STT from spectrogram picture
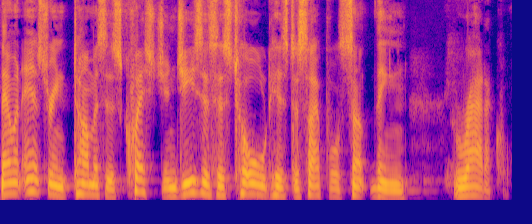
Now, in answering Thomas's question, Jesus has told his disciples something radical.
